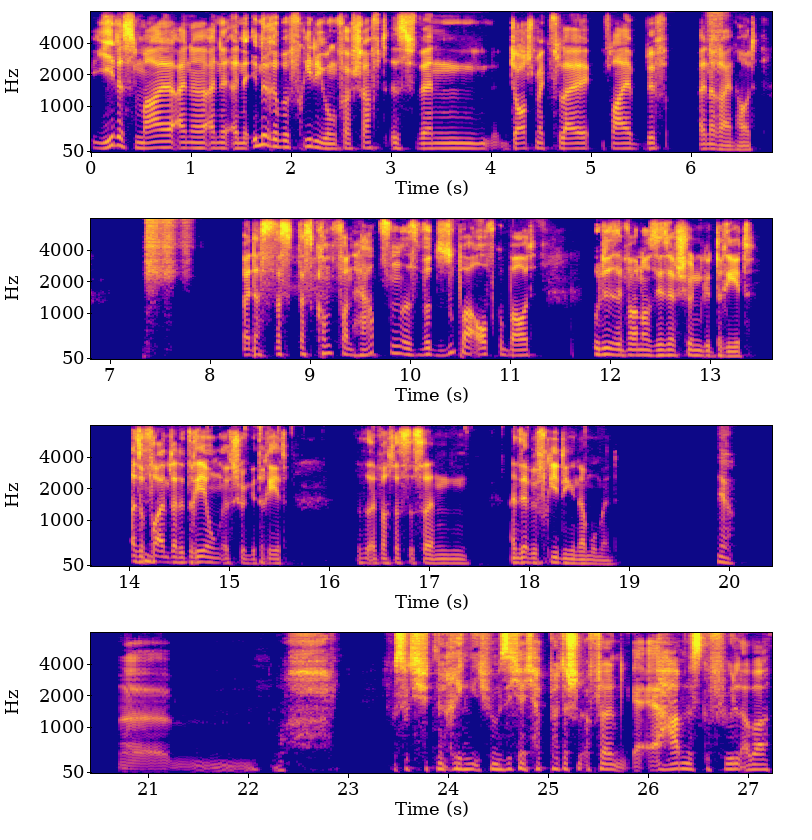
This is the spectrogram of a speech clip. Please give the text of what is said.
jedes Mal eine, eine, eine innere Befriedigung verschafft, ist, wenn George McFly Fly Biff eine reinhaut. Weil das, das, das kommt von Herzen, es wird super aufgebaut und es ist einfach auch noch sehr, sehr schön gedreht. Also vor allem seine Drehung ist schön gedreht. Das ist einfach, das ist ein, ein sehr befriedigender Moment. Ähm, oh, ich muss wirklich mit mir ringen. Ich bin mir sicher, ich hab, hatte schon öfter ein er- erhabenes Gefühl, aber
